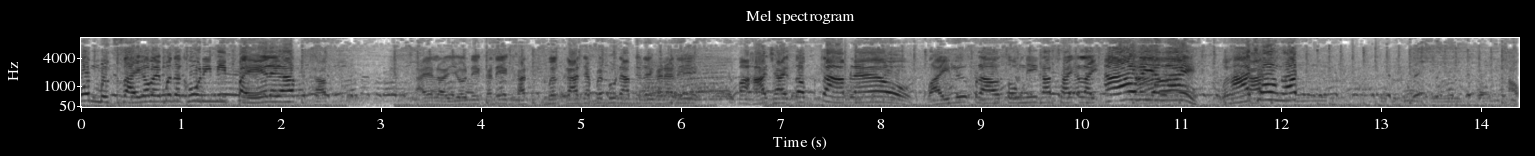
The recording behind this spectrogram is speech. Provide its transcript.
พ่นหมึกใส่เข้าไปเมื่อสักครู่นี้มีเป๋เลยครับครับไอ้เราโยนนี่คันนี้คันเมืองการยังเป็นผู้นำอยู่ในขณะนี้ มหาชัยต้องตามแล้วไปหรือเปล่าตรงนี้ครับใช้อะไรเอาได้ยังไง หาช่องครับเขา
